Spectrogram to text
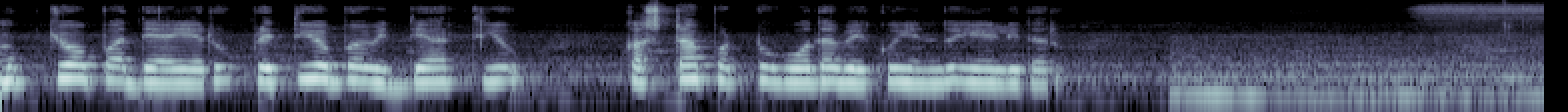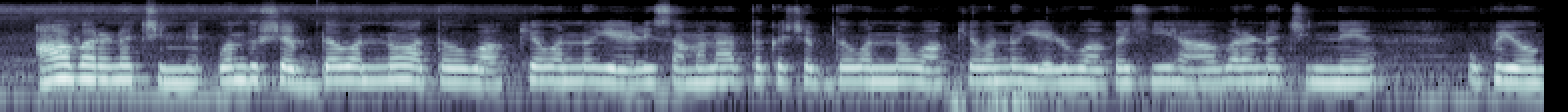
ಮುಖ್ಯೋಪಾಧ್ಯಾಯರು ಪ್ರತಿಯೊಬ್ಬ ವಿದ್ಯಾರ್ಥಿಯು ಕಷ್ಟಪಟ್ಟು ಓದಬೇಕು ಎಂದು ಹೇಳಿದರು. ಆವರಣ ಚಿಹ್ನೆ. ಒಂದು ಶಬ್ದವನ್ನು ಅಥವಾ ವಾಕ್ಯವನ್ನು ಹೇಳಿ, ಸಮಾನಾರ್ಥಕ ಶಬ್ದವನ್ನು ವಾಕ್ಯವನ್ನು ಹೇಳುವಾಗ ಈ ಆವರಣ ಚಿಹ್ನೆಯ ಉಪಯೋಗ,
